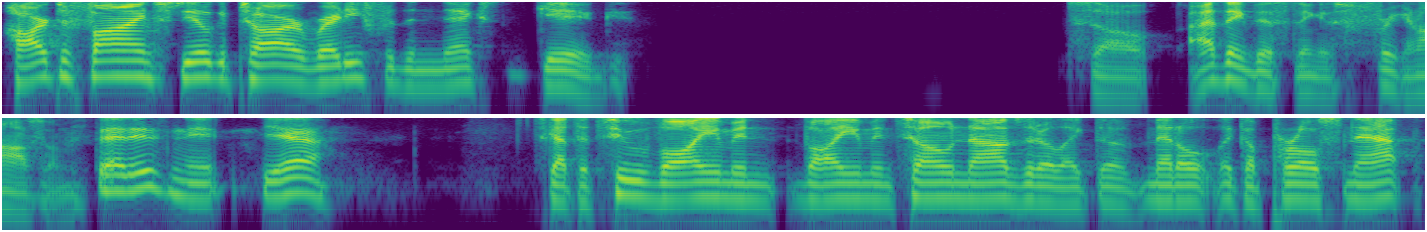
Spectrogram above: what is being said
Hard to find steel guitar ready for the next gig. So I think this thing is freaking awesome. That is neat. Yeah. It's got the two volume and volume and tone knobs that are like the metal, like a pearl snap,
